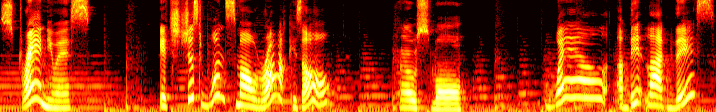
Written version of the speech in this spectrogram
Strenuous? It's just one small rock, is all. How small? Well, a bit like this?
